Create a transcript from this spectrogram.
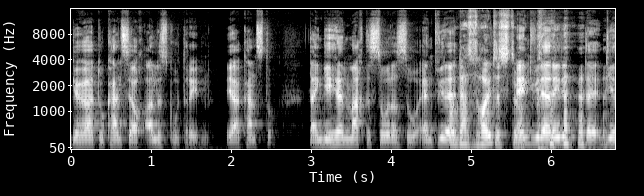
gehört, du kannst ja auch alles gut reden. Ja, kannst du. Dein Gehirn macht es so oder so. Entweder, Und das solltest du. entweder redet de, dir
